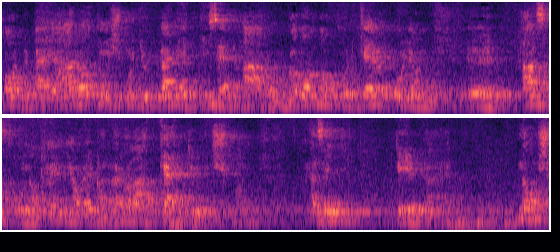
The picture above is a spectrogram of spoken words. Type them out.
hat bejárat, és mondjuk benne egy 13 galamb, akkor kell olyan házikónak lenni, amelyben legalább kettő is van. Ez egy példája. Nos,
